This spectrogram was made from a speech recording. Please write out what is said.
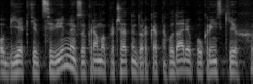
об'єктів цивільних, зокрема причетних до ракетних ударів по українських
